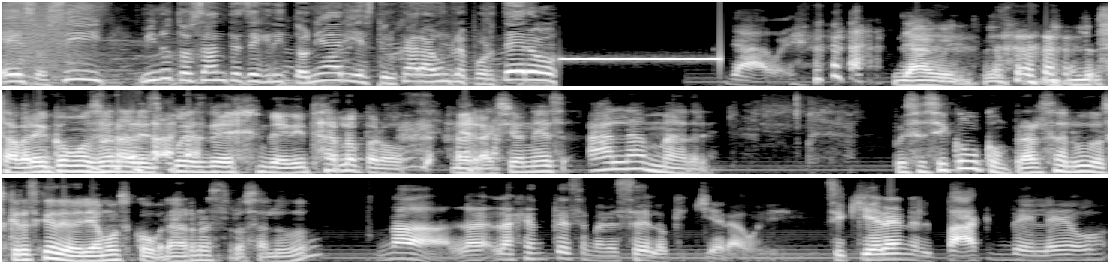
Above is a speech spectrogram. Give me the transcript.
Eso sí, minutos antes de gritonear y estrujar a un reportero, Ya, güey. Ya, güey. Sabré cómo suena después de, de editarlo, pero mi reacción es a la madre. Pues así como comprar saludos, ¿crees que deberíamos cobrar nuestro saludo? Nada, la, la gente se merece lo que quiera, güey. Si quieren el pack de Leo,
